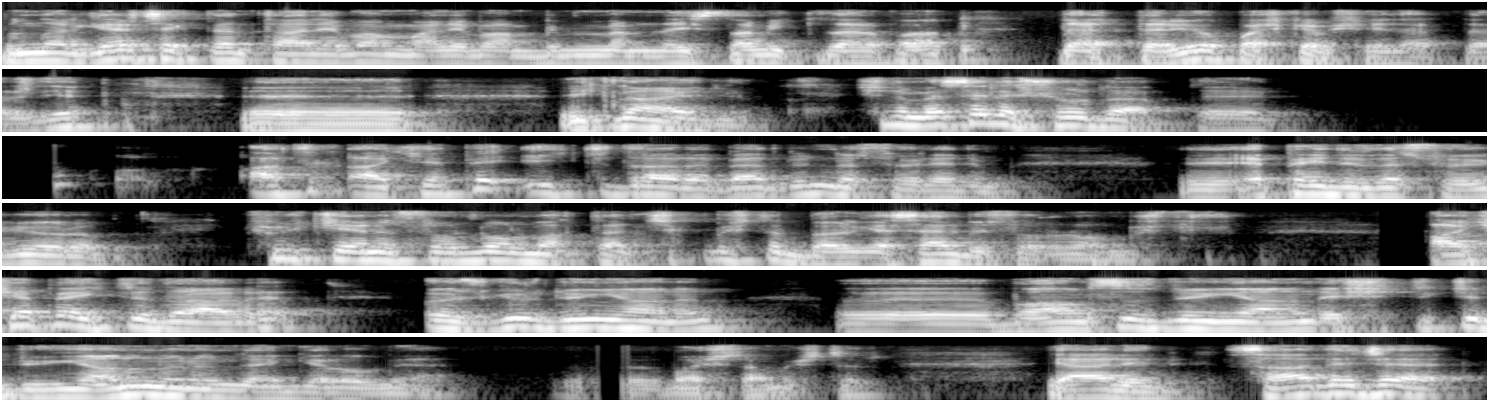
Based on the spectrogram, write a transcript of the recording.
Bunlar gerçekten Taliban, Maliban bilmem ne İslam iktidarı falan dertleri yok. Başka bir şey dertleri diye e, ikna ediyor. Şimdi mesele şurada. E, artık AKP iktidarı ben dün de söyledim. E, epeydir de söylüyorum. Türkiye'nin sorunu olmaktan çıkmıştır, bölgesel bir sorun olmuştur. AKP iktidarı özgür dünyanın, e, bağımsız dünyanın, eşitlikçi dünyanın önünde engel olmaya e, başlamıştır. Yani sadece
